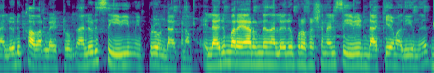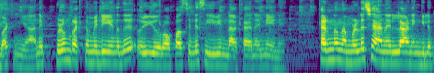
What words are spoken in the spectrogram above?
നല്ലൊരു കവർ ലെറ്ററും നല്ലൊരു സി വിയും എപ്പോഴും ഉണ്ടാക്കണം. എല്ലാവരും പറയാറുണ്ട് നല്ലൊരു പ്രൊഫഷണൽ സി വി ഉണ്ടാക്കിയാൽ മതി ബട്ട് ഞാൻ എപ്പോഴും റെക്കമെൻഡ് ചെയ്യുന്നത് ഒരു യൂറോപ്പാസിന്റെ സി വി ഉണ്ടാക്കാൻ തന്നെയാണ്. കാരണം നമ്മളുടെ ചാനലിലാണെങ്കിലും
